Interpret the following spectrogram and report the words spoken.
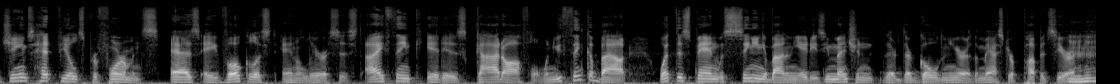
James Hetfield's performance as a vocalist and a lyricist. I think it is god awful. When you think about what this band was singing about in the 80s, you mentioned their, their golden era, the Master of Puppets era. Mm-hmm.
